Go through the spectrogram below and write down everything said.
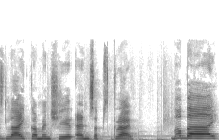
Please like, comment, share, and subscribe. Bye bye.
